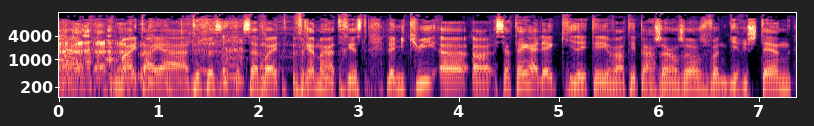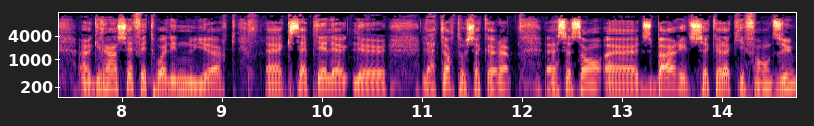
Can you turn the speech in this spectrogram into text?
Hein? Might I add. ça va être vraiment triste. Le mi-cuit, euh, euh, certains allèguent qu'il a été inventé par Jean-Georges von Gerichten, un grand chef étoilé de New York, euh, qui s'appelait le, le- la torte au chocolat. Euh, ce sont euh, du beurre et du chocolat qui est fondu.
